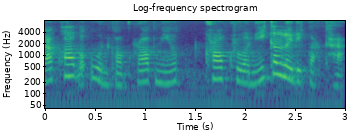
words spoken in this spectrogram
รักความอบอุ่นของครอบนิ้วครอบครัวนี้กันเลยดีกว่าค่ะ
